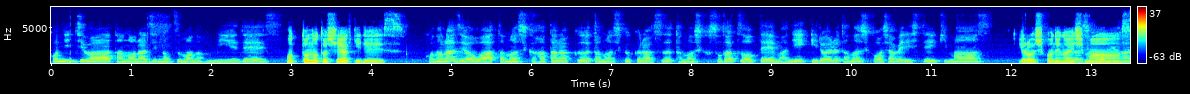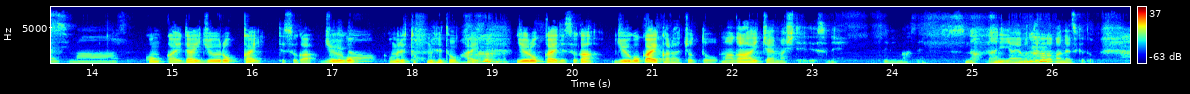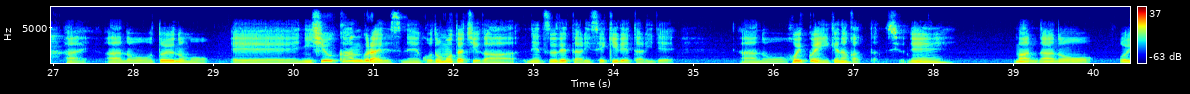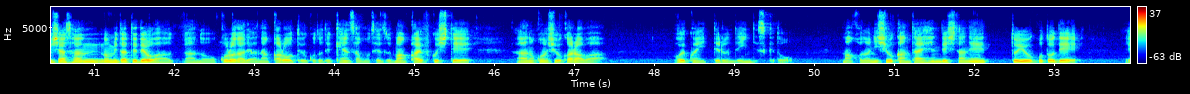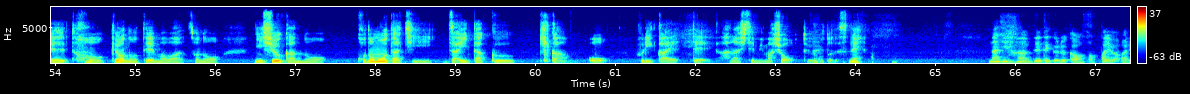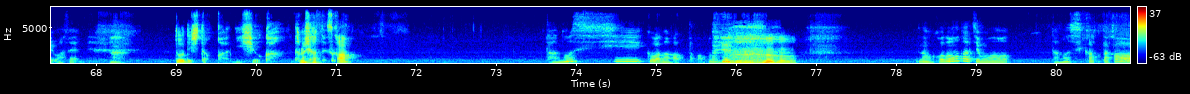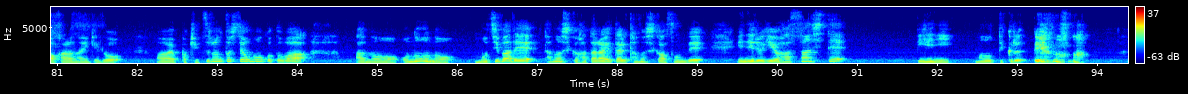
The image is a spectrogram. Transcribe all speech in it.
こんにちは、たのラジの妻のふみえです。夫の俊明です。このラジオは楽しく働く、楽しく暮らす、楽しく育つをテーマにいろいろ楽しくおしゃべりしていきます。よろしくお願いしよます。ろしくお願いします。今回第16回ですが、15おめでとおめでとう、おめでとう？はい。16回ですが、15回からちょっと間が空いちゃいましてですね。うすみません。な 何に謝ってるかわかんないですけど。はい。あの、というのも、えー、2週間ぐらいですね、子供たちが熱出たり、咳出たりで、あの、保育園行けなかったんですよね。まあ、あの、お医者さんの見立てでは、あの、コロナではなかろうということで、検査もせず、まあ、回復して、あの、今週からは、保育園行ってるんでいいんですけど、まあ、この2週間大変でしたね、ということで、えっと、今日のテーマは、その、2週間の子供たち在宅期間を振り返って話してみましょうということですね。何が出てくるかはさっぱりわかりませんね。どうでしたか ?2 週間。楽しかったですか？楽しくはなかったかもね。なんか子供たちも楽しかったかはわからないけど、まあ、やっぱ結論として思うことはあのおのおの持ち場で楽しく働いたり楽しく遊んでエネルギーを発散して家に戻ってくるっていうのが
